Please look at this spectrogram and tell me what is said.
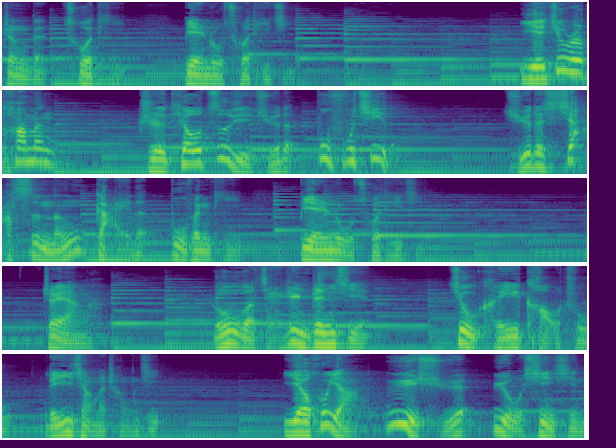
正的错题编入错题集，也就是他们只挑自己觉得不服气的，觉得下次能改的部分题编入错题集。这样啊，如果再认真些，就可以考出理想的成绩。也会啊越学越有信心。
